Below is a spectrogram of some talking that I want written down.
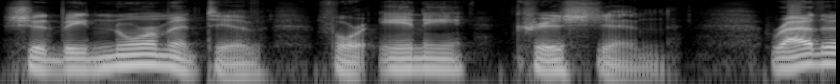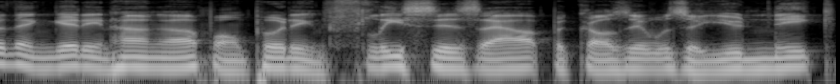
should be normative for any Christian rather than getting hung up on putting fleeces out because it was a unique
